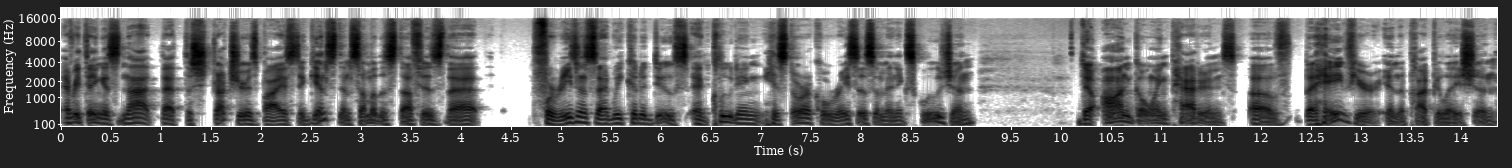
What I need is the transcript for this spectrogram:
everything is not that the structure is biased against them. Some of the stuff is that for reasons that we could adduce, including historical racism and exclusion, the ongoing patterns of behavior in the population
